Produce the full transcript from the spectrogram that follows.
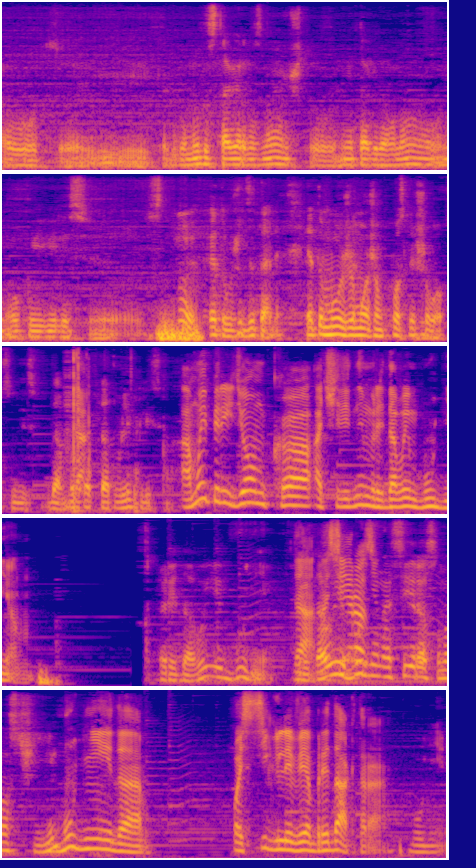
Вот, и как бы мы достоверно знаем, что не так давно у него появились... э, Ну, это уже детали. Это мы уже можем после шоу обсудить. Да, мы Да. как-то отвлеклись. А мы перейдем к очередным рядовым будням. Рядовые будни. Да, на Рядовые сей будни раз- на сей раз у нас чьи? Будни, да, постигли веб-редактора. Будни.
